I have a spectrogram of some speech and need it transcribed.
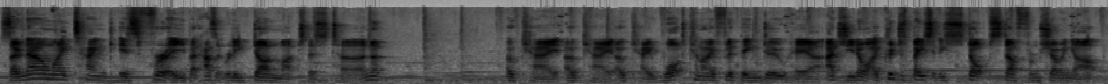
So now my tank is free, but hasn't really done much this turn. Okay, okay, okay. What can I flipping do here? Actually, you know what? I could just basically stop stuff from showing up.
